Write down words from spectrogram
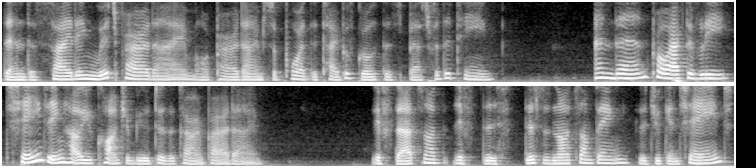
then deciding which paradigm or paradigms support the type of growth that's best for the team, and then proactively changing how you contribute to the current paradigm. If that's not if this, this is not something that you can change,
